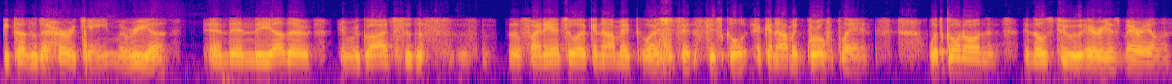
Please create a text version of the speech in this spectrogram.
because of the Hurricane Maria, and then the other in regards to the, the financial economic, or I should say the fiscal economic growth plan. What's going on in those two areas, Mary Ellen?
